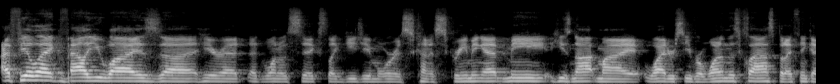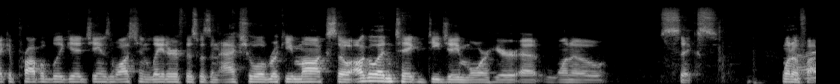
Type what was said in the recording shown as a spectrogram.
I feel like value wise uh, here at, at 106, like DJ Moore is kind of screaming at me. He's not my wide receiver one in this class, but I think I could probably get James Washington later if this was an actual rookie mock. So I'll go ahead and take DJ Moore here at 106, 105,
